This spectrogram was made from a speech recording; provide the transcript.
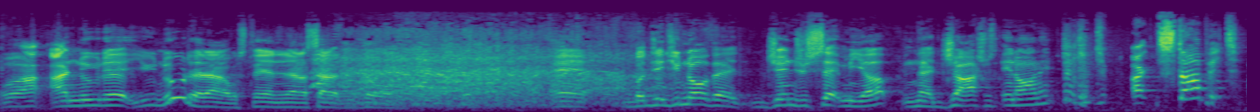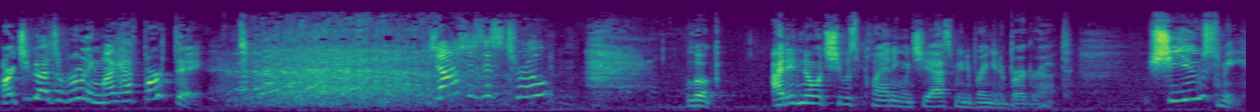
well, I, I knew that you knew that I was standing outside the door. And but did you know that Ginger set me up and that Josh was in on it? All right, stop it! Aren't you guys ruining my half birthday? Josh, is this true? Look, I didn't know what she was planning when she asked me to bring you to Burger Hut. She used me.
